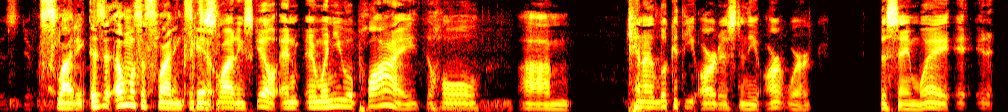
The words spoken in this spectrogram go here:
this different sliding. Is it almost a sliding scale? It's a sliding scale, and and when you apply the whole, um, can I look at the artist and the artwork the same way? It, it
